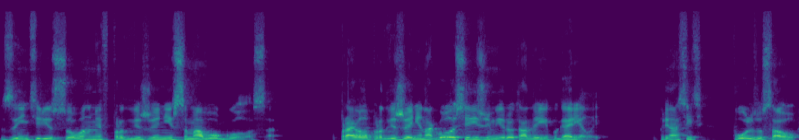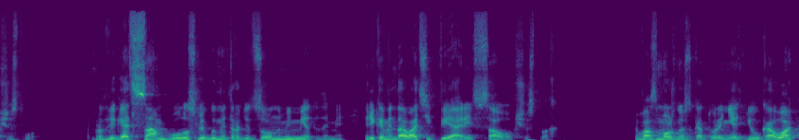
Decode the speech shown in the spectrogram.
заинтересованными в продвижении самого голоса. Правила продвижения на голосе резюмирует Андрей Погорелый. Приносить пользу сообществу. Продвигать сам голос любыми традиционными методами. Рекомендовать и пиарить в сообществах. Возможность, которой нет ни у кого,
